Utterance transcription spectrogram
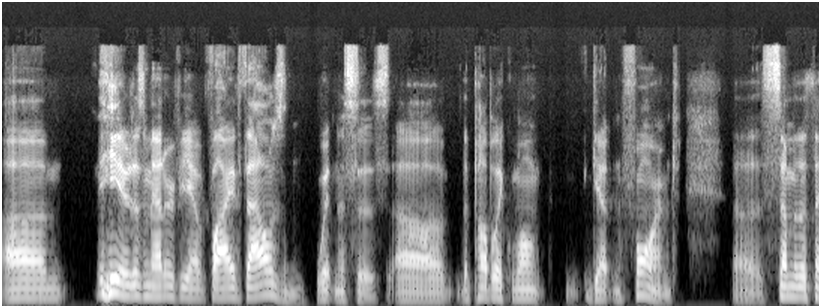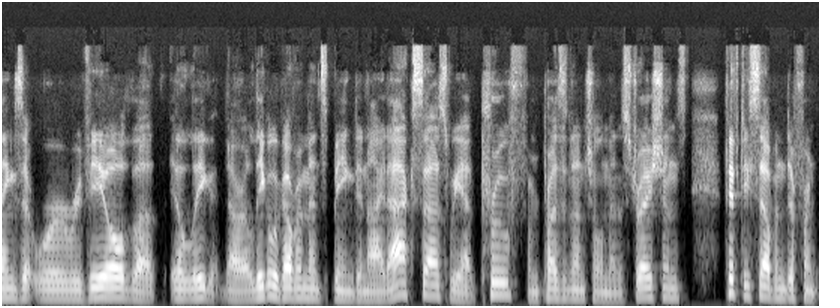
um, you know, it doesn't matter if you have 5,000 witnesses, uh, the public won't get informed. Uh, some of the things that were revealed, uh, illegal, our illegal governments being denied access. We had proof from presidential administrations, 57 different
